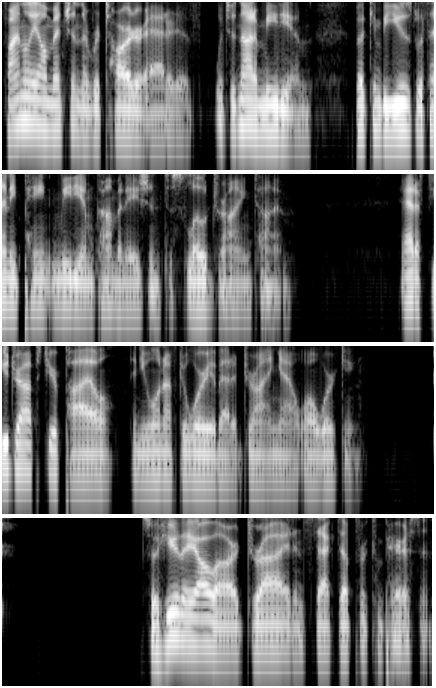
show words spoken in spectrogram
Finally, I'll mention the retarder additive, which is not a medium, but can be used with any paint medium combination to slow drying time. Add a few drops to your pile, and you won't have to worry about it drying out while working. So here they all are, dried and stacked up for comparison.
